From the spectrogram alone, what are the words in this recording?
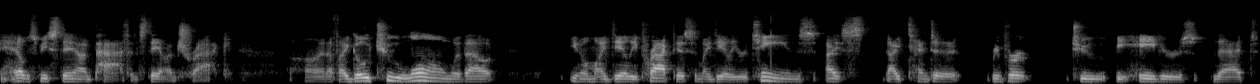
it helps me stay on path and stay on track. Uh, and if I go too long without, you know, my daily practice and my daily routines, I, I tend to revert to behaviors that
